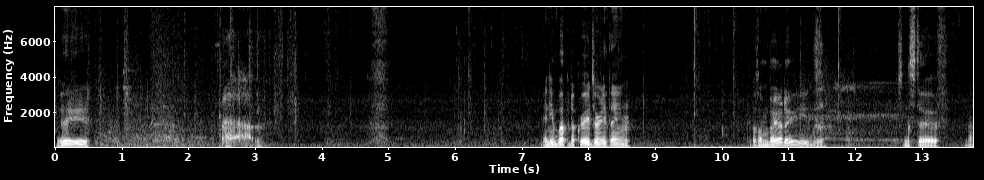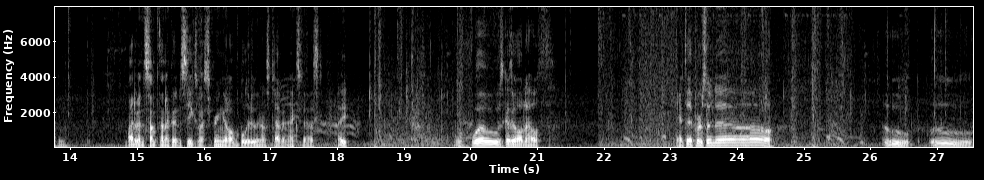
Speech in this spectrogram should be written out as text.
Hey, Any weapon upgrades or anything? Got some bad aids. What's in the stove? Nothing. Might have been something I couldn't see because my screen got all blue and I was tapping X fast. Hey! Whoa, this guy's got a lot of health. Anti-personnel! Ooh, ooh.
